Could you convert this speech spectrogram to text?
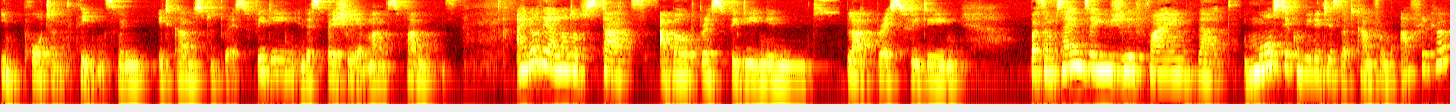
important things when it comes to breastfeeding and especially amongst families. I know there are a lot of stats about breastfeeding and black breastfeeding but sometimes i usually find that most communities that come from africa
